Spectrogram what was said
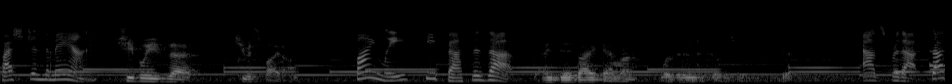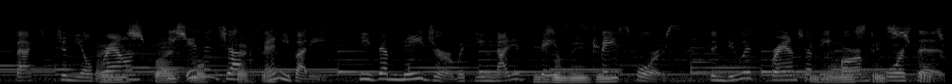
questioned the man. She believes that she was spied on. Finally, he fesses up. I did buy a camera. Was it in Dakota's room? Yes. As for that suspect, Jameel Brown, he isn't just detector. anybody. He's a major with the United States? Space Force, the newest branch of the Armed States Forces. Force.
